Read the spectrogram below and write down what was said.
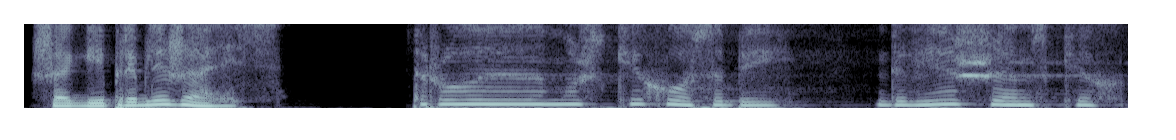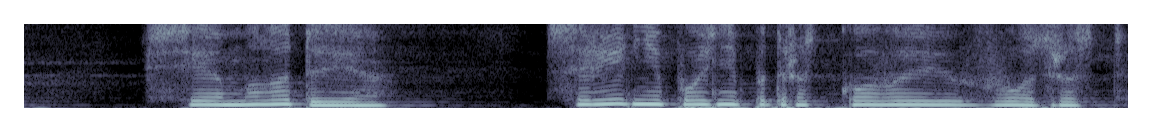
Шаги приближались. «Трое мужских особей, две женских, все молодые». Средний поздний подростковый возраст.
